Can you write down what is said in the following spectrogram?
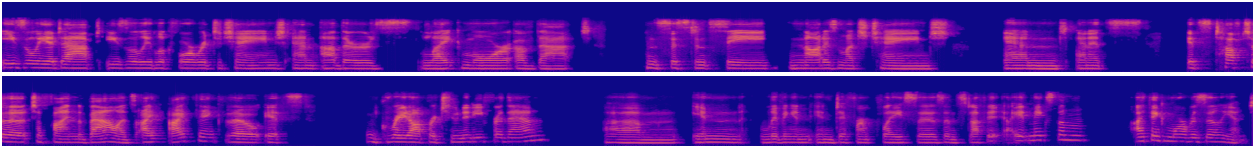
easily adapt, easily look forward to change, and others like more of that consistency, not as much change. And and it's it's tough to to find the balance. I I think though it's great opportunity for them um in living in in different places and stuff. It it makes them I think more resilient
